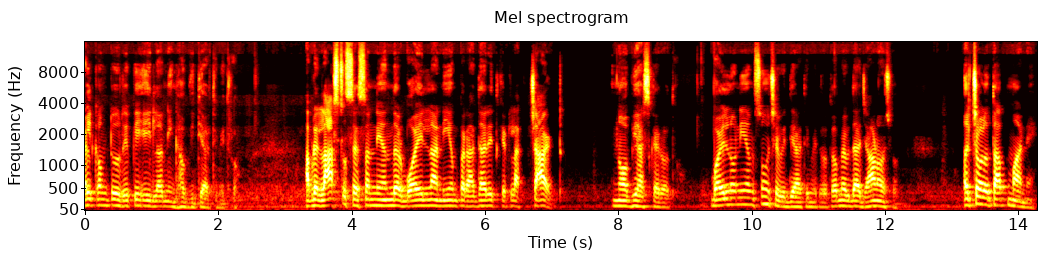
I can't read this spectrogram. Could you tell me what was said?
વેલકમ ટુ રીપી ઈ લર્નિંગ હબ, વિદ્યાર્થી મિત્રો. આપણે લાસ્ટ સેશનની અંદર બોઇલના નિયમ પર આધારિત કેટલાક ચાર્ટનો અભ્યાસ કર્યો હતો. બોઇલનો નિયમ શું છે, વિદ્યાર્થી મિત્રો? તમે બધા જાણો છો. અચળ તાપમાને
